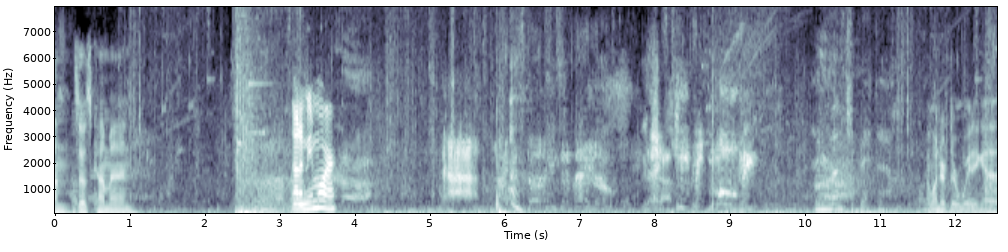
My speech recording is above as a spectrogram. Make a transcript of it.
Hanzo's coming. Not anymore. Much better. I wonder if they're waiting at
